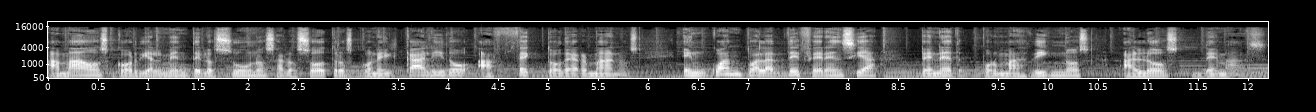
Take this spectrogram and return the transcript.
Amaos cordialmente los unos a los otros con el cálido afecto de hermanos en cuanto a la deferencia, tened por más dignos a los demás.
